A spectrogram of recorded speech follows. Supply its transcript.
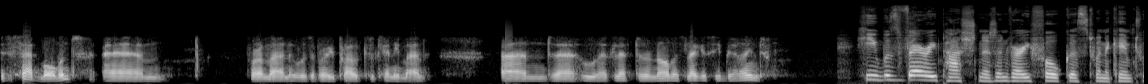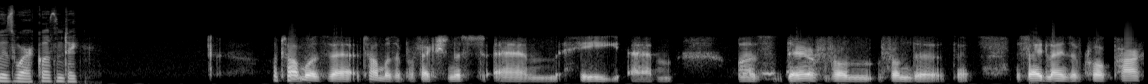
is a sad moment um, for a man who was a very proud Kilkenny man and uh, who has left an enormous legacy behind. He was very passionate and very focused when it came to his work, wasn't he? Well, Tom was uh, Tom was a perfectionist. Um, he um, was there from from the, the, the sidelines of Croke Park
